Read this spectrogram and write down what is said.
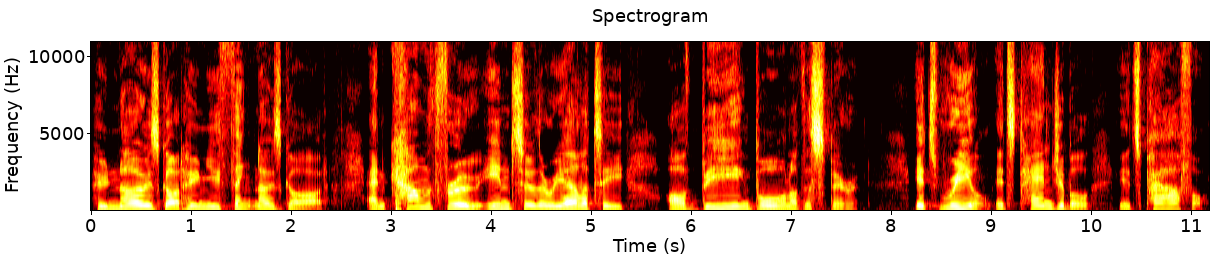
who knows God, whom you think knows God, and come through into the reality of being born of the Spirit. It's real, it's tangible, it's powerful.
